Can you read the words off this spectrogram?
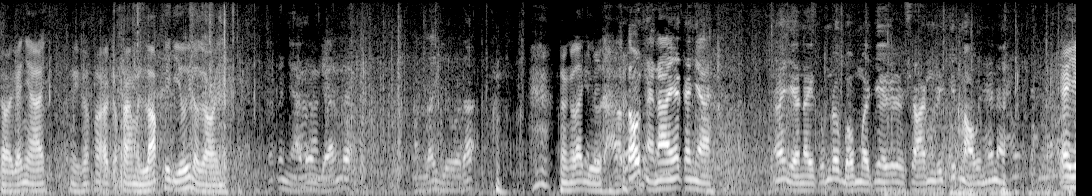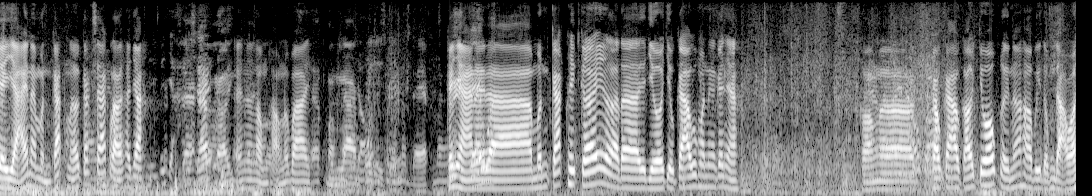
Rồi cả nhà ơi thì có có phan mình lót phía dưới là rồi nè. Cái nhà đơn giản đó. Lấy dừa đó. Thằng lá dừa À, tối ngày nay á cả nhà. Đó, giờ này cũng đói bụng mà sàn đi kiếm mồi nữa nè. cái dây dải này mình cắt nữa cắt sát lại Sát lại. để nó thòng thòng nó bay Mình làm cái gì cho nó đẹp. nó- cái nhà này là minh cắt thiết kế là vừa chiều cao của minh nha cả nhà còn ờ, cao cao cỡ chốt thì nó hơi bị đụng đầu rồi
